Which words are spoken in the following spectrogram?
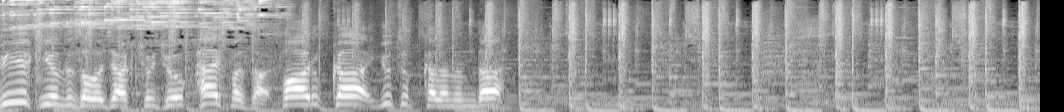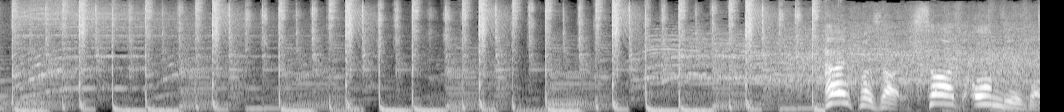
Büyük yıldız olacak çocuk her pazar. Farukka YouTube kanalında her pazar saat 11'de.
